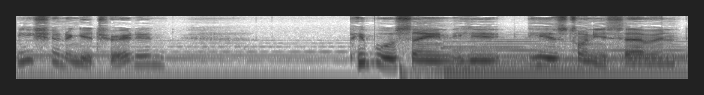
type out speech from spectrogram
he shouldn't get traded. People are saying he he is 27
